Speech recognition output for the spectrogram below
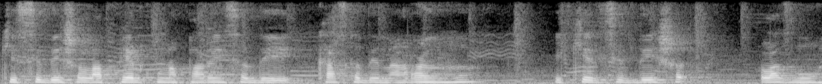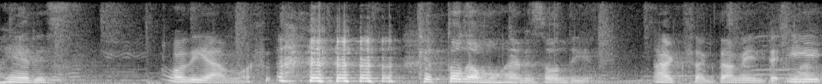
que se deixa a pele com aparência de casca de naranja e que se deixa as mulheres odiamos que todas as mulheres odiam Exactamente. Claro. ¿Y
